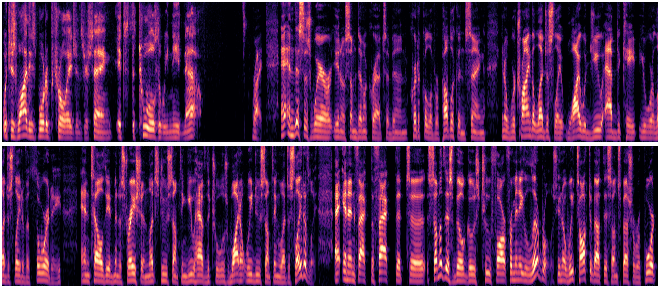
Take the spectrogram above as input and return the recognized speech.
which is why these Border Patrol agents are saying it's the tools that we need now. Right. And, this is where, you know, some Democrats have been critical of Republicans saying, you know, we're trying to legislate. Why would you abdicate your legislative authority and tell the administration, let's do something? You have the tools. Why don't we do something legislatively? And in fact, the fact that uh, some of this bill goes too far for many liberals, you know, we talked about this on Special Report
